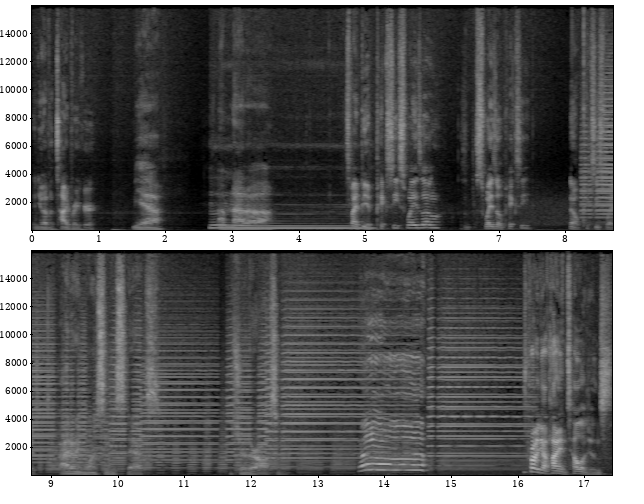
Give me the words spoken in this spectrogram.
and you have a tiebreaker. yeah. I'm not uh. This might be a Pixie Swazo, Swazo Pixie. No, Pixie Swazo. I don't even want to see his stats. I'm sure they're awesome. Ah, he's probably got high intelligence.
